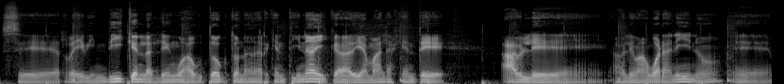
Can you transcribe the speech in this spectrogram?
se reivindiquen las lenguas autóctonas de Argentina y cada día más la gente hable, hable más guaraní, ¿no? Eh,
